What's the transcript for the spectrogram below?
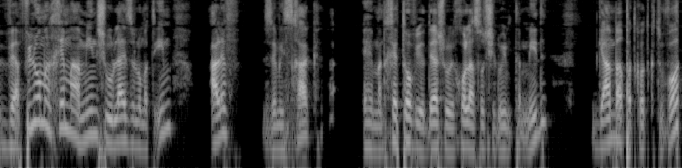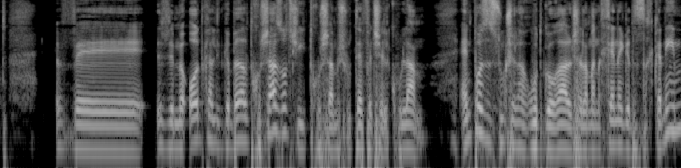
ואפילו המנחה מאמין שאולי זה לא מתאים. א', זה משחק, אה, מנחה טוב יודע שהוא יכול לעשות שינויים תמיד, גם בהרפתקאות כתובות, וזה מאוד קל להתגבר על התחושה הזאת שהיא תחושה משותפת של כולם. אין פה איזה סוג של הרות גורל של המנחה נגד השחקנים,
